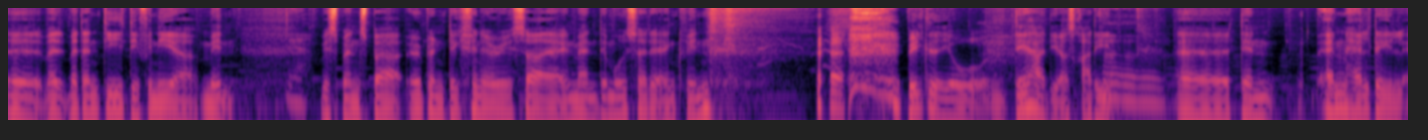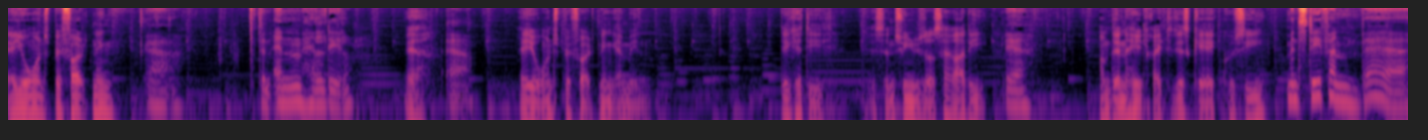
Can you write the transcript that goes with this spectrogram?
øh, hvordan de definerer mænd. Ja. Hvis man spørger Urban Dictionary, så er en mand det modsatte af en kvinde. Hvilket jo, det har de også ret i. Øh, den anden halvdel af jordens befolkning, Ja. Den anden halvdel. ja, Ja. af jordens befolkning er mænd. Det kan de sandsynligvis også have ret i. Ja. Om den er helt rigtig, det skal jeg ikke kunne sige. Men Stefan, hvad er,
